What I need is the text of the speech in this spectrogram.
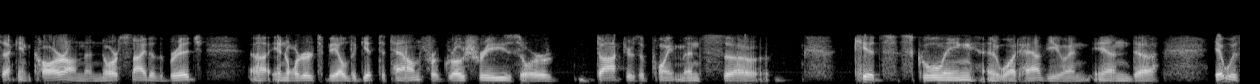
second car on the north side of the bridge uh, in order to be able to get to town for groceries or doctor's appointments, uh, kids schooling, and what have you. And, and uh, it was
